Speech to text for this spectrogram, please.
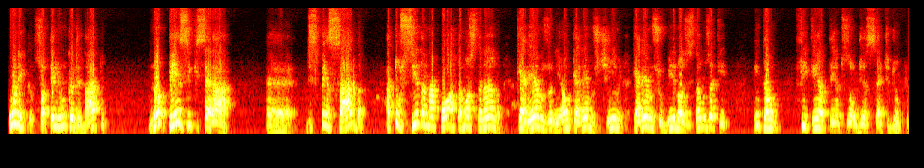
única, só tem um candidato, não pense que será é, dispensada a torcida na porta, mostrando: queremos união, queremos time, queremos subir, nós estamos aqui. Então, fiquem atentos ao dia 7 de outubro.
